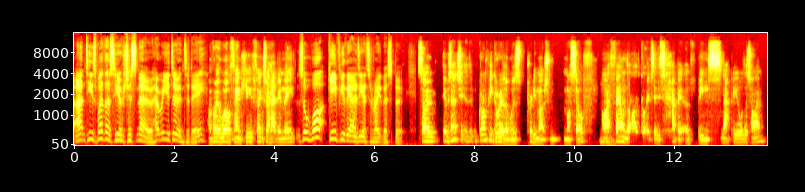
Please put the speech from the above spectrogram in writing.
And he's with us here just now. How are you doing today? I'm very well, thank you. Thanks for having me. So, what gave you the idea to write this book? So it was actually Grumpy Gorilla was pretty much myself. Mm. I found that I got into this habit of being snappy all the time.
